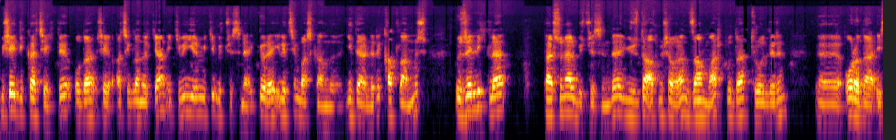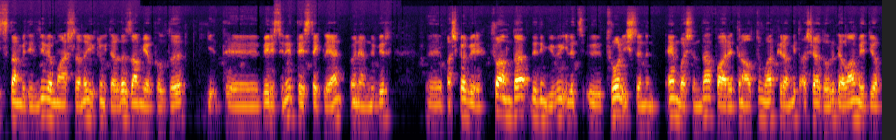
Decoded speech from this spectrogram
bir şey dikkat çekti. O da şey açıklanırken 2022 bütçesine göre iletişim başkanlığı giderleri katlanmış. Özellikle personel bütçesinde %60'a varan zam var. Bu da trollerin e, orada istihdam edildiği ve maaşlarına yüklü miktarda zam yapıldığı verisini destekleyen önemli bir e, başka veri. Şu anda dediğim gibi ilet, e, troll işlerinin en başında Fahrettin Altun var. Piramit aşağı doğru devam ediyor.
